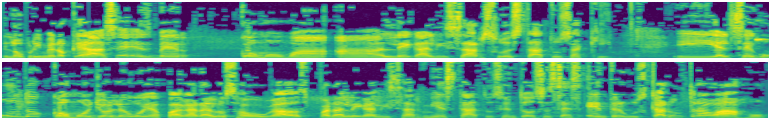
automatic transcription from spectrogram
lo primero que hace es ver cómo va a legalizar su estatus aquí. Y el segundo, cómo yo le voy a pagar a los abogados para legalizar mi estatus. Entonces es entre buscar un trabajo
